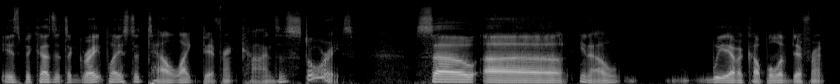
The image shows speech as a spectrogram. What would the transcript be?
is because it's a great place to tell like different kinds of stories. So, uh, you know, we have a couple of different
